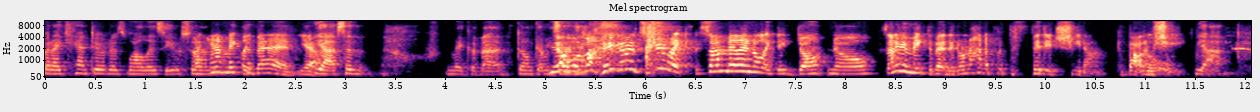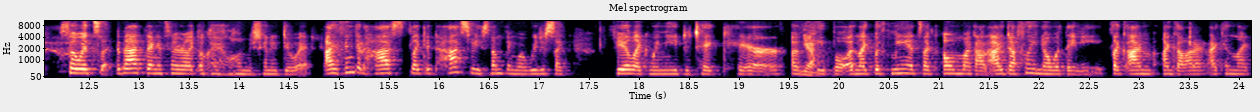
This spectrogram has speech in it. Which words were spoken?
but I can't do it as well as you. So I can't make like, the bed. Yeah. Yeah. So make the bed. Don't get me started. No, my God, it's true. Like some men I know, like they don't know. It's not even make the bed. They don't know how to put the fitted sheet on the bottom oh, sheet. Yeah. So it's that thing. It's they're like, okay, well, I'm just gonna do it. I think it has like it has to be something where we just like feel like we need to take care of yeah. people. And like with me, it's like, oh my God, I definitely know what they need. Like I'm, I got it. I can like,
